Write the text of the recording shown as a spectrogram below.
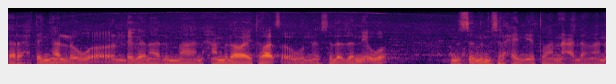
ሰራሕተኛ ኣለዎ እንደገና ድማ ንሓምለዋይ ተዋፅኦ እውን ስለ ዘኒአዎ ምስ ንምስራሕ እኒአ እቲ ዋና ዓላማና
